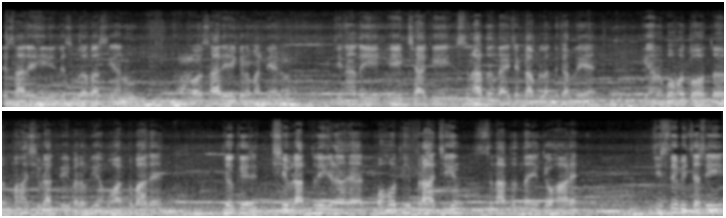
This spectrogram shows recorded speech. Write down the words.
ਤੇ ਸਾਰੇ ਹੀ ਦਸੂਆ ਵਾਸੀਆਂ ਨੂੰ ਔਰ ਸਾਰੇ ਹੀ ਗਣਮਾਨਿਆਂ ਨੂੰ, ਜਿਨ੍ਹਾਂ ਦੀ ਇਹ ਇੱਛਾ ਕਿ ਸਨਾਤਨ ਦਾ ਇਹ ਝੰਡਾ ਬੁਲੰਦ ਕਰਦੇ ਹੈ, ਇਹਨਾਂ ਨੂੰ ਬਹੁਤ ਬਹੁਤ ਮਹਾ ਸ਼ਿਵਰਾਤਰੀ ਪਰਵ ਦੀਆਂ ਮੁਬਾਰਕਬਾਦ ਹੈ, ਕਿਉਂਕਿ ਸ਼ਿਵਰਾਤਰੀ ਜਿਹੜਾ ਹੈ ਬਹੁਤ ਹੀ ਪ੍ਰਾਚੀਨ ਸਨਾਤਨ ਦਾ ਇਹ ਤਿਉਹਾਰ ਹੈ, ਜਿਸ ਦੇ ਵਿੱਚ ਅਸੀਂ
